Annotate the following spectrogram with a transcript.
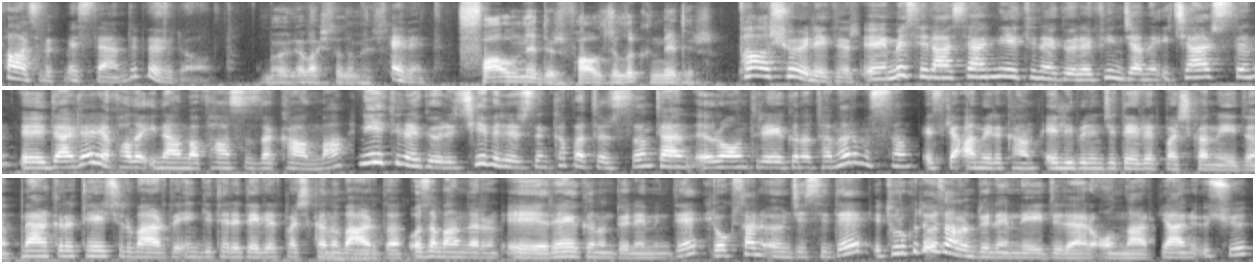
Falcılık mesleğim de böyle oldu. Böyle başladı mesela. Evet. Fal nedir? Falcılık nedir? Fal şöyledir. E, mesela sen niyetine göre fincanı içersin. E, derler ya fala inanma, falsızda kalma. Niyetine göre çevirirsin, kapatırsın. Sen e, Ronald Reagan'ı tanır mısın? Eski Amerikan 51. devlet başkanıydı. Margaret Thatcher vardı, İngiltere devlet başkanı vardı. O zamanların e, Reagan'ın döneminde. 90 öncesi de e, Turgut Özal'ın dönemindeydiler onlar. Yani üçü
